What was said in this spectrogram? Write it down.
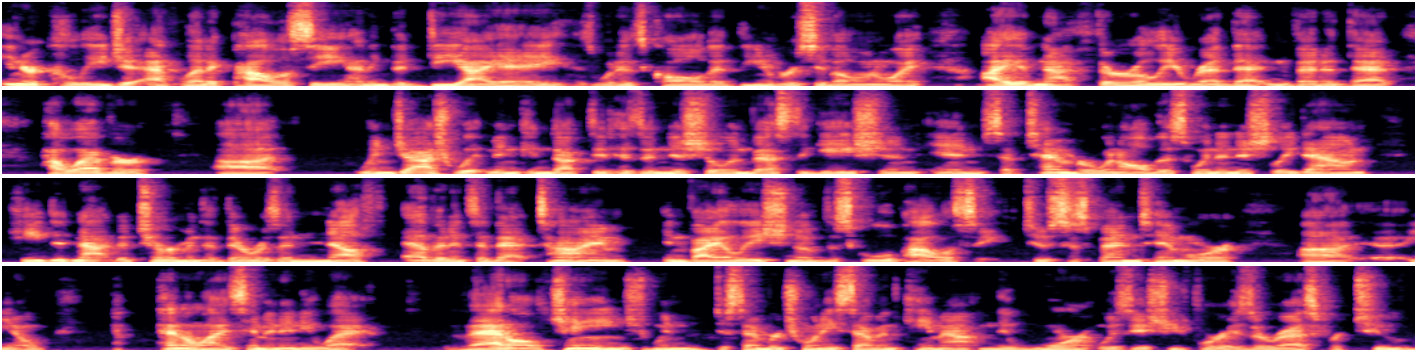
intercollegiate athletic policy. I think the DIA is what it's called at the University of Illinois. I have not thoroughly read that and vetted that. However, uh, when Josh Whitman conducted his initial investigation in September, when all this went initially down, he did not determine that there was enough evidence at that time in violation of the school policy to suspend him or, uh, you know, penalize him in any way. That all changed when December 27th came out and the warrant was issued for his arrest for two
